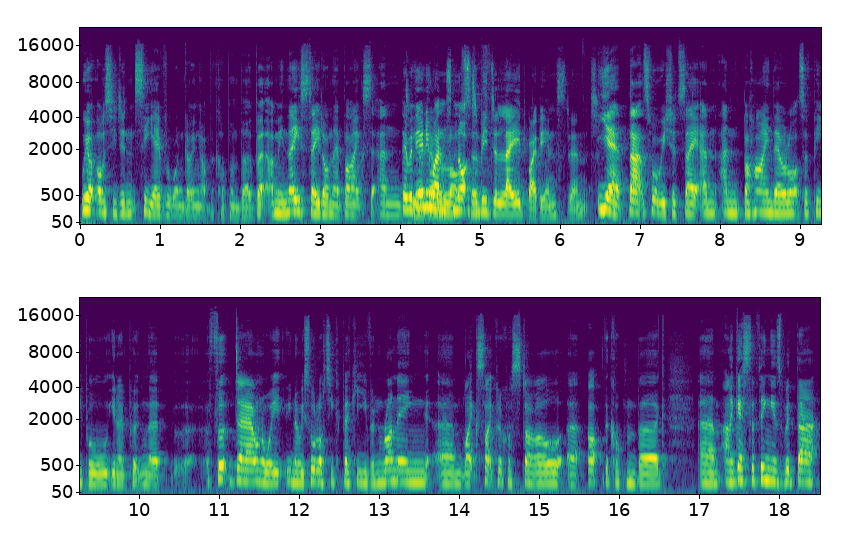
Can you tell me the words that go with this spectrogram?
we obviously didn't see everyone going up the Koppenberg, but I mean, they stayed on their bikes and. They were the know, only ones not of, to be delayed by the incident. Yeah, that's what we should say. And, and behind, there were lots of people, you know, putting their foot down, or, you know, we saw Lotte Kopecky even running, um, like cyclocross style, uh, up the Koppenberg. Um, and I guess the thing is with that,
